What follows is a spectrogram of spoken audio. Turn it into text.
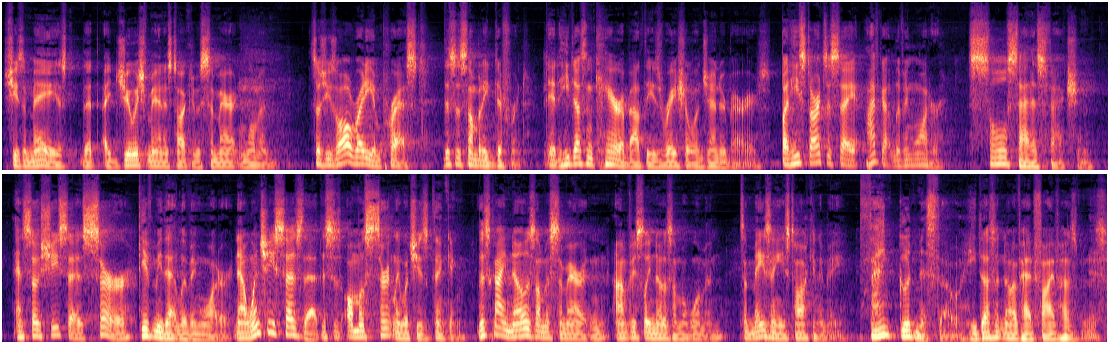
she's amazed that a Jewish man is talking to a Samaritan woman. So she's already impressed. This is somebody different. It, he doesn't care about these racial and gender barriers. But he starts to say, I've got living water, soul satisfaction. And so she says, Sir, give me that living water. Now, when she says that, this is almost certainly what she's thinking. This guy knows I'm a Samaritan, obviously knows I'm a woman. It's amazing he's talking to me. Thank goodness, though, he doesn't know I've had five husbands,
